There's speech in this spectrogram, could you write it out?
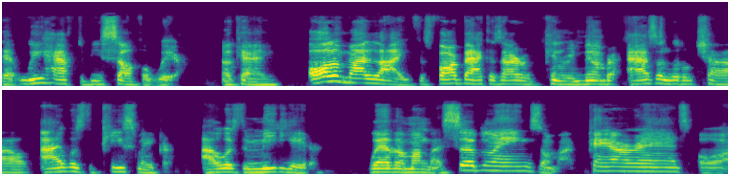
that we have to be self-aware. Okay all of my life, as far back as I can remember as a little child, I was the peacemaker. I was the mediator, whether among my siblings or my parents or,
